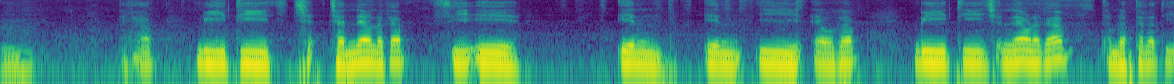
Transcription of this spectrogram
อืมนะครับ BT Channel นะครับ C A N N E L ครับ BT Channel นะครับ สำหรับท่านที่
